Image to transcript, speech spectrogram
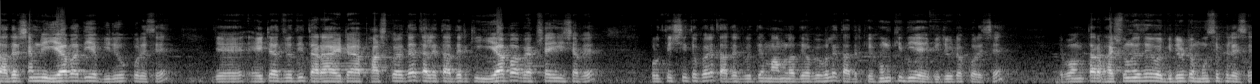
তাদের সামনে ইয়াবা দিয়ে ভিডিও করেছে যে এইটা যদি তারা এটা ফাঁস করে দেয়, তাহলে তাদেরকে ইয়াবা ব্যবসায়ী হিসাবে প্রতিষ্ঠিত করে তাদের বিরুদ্ধে মামলা দেওয়া হবে বলে তাদেরকে হুমকি দিয়ে এই ভিডিওটা করেছে। এবং তার ভাষ্য অনুযায়ী ওই ভিডিওটা মুছে ফেলেছে।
